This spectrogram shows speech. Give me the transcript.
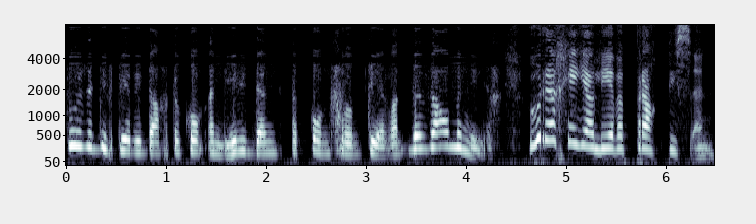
positief deur die dag te kom en hierdie ding te konfronteer want dis al 'n manier. Hoe rig jy jou lewe prakties in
